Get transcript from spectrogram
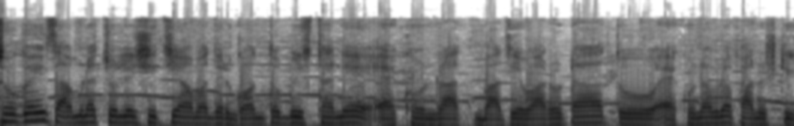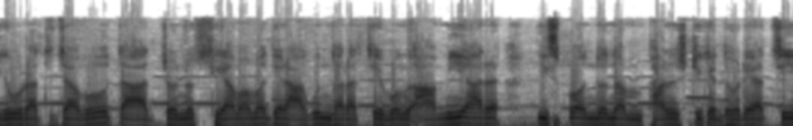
সো গাইজ আমরা চলে এসেছি আমাদের গন্তব্যস্থানে। এখন রাত বাজে বারোটা, তো এখন আমরা ফানুসটিকে উড়াতে যাব। তার জন্য সিয়াম আমাদের আগুন ধরাচ্ছে এবং আমি আর স্পন্দন ফানুসটিকে ধরে আছি।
